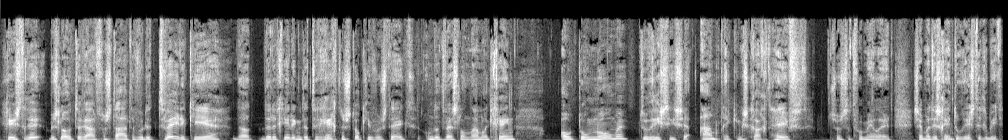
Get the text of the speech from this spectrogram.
Gisteren besloot de Raad van State voor de tweede keer... dat de regering er terecht een stokje voor steekt... omdat Westland namelijk geen autonome toeristische aantrekkingskracht heeft. Zoals het formeel heet. Zeg maar, het is geen toeristengebied.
